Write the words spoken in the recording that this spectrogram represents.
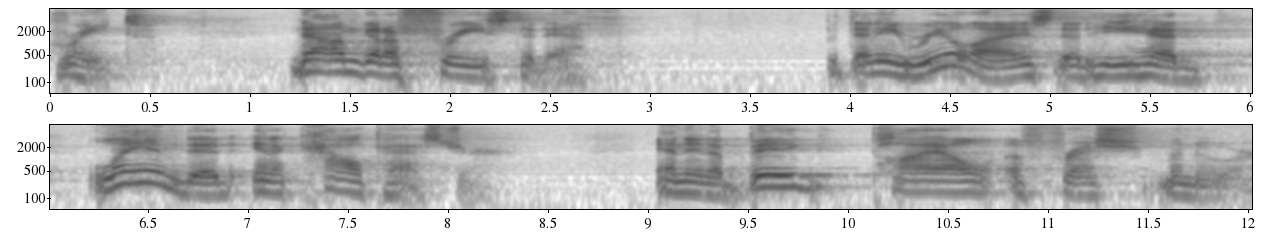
great, now I'm going to freeze to death. But then he realized that he had landed in a cow pasture and in a big pile of fresh manure.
